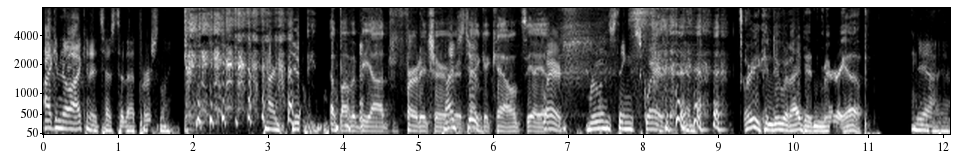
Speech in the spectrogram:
I can know. I can attest to that personally. Times two. Above and beyond furniture, Times two. bank accounts. Yeah, yeah. Squared. Ruins things squared. Yeah. or you can do what I did and marry up. Yeah, yeah.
